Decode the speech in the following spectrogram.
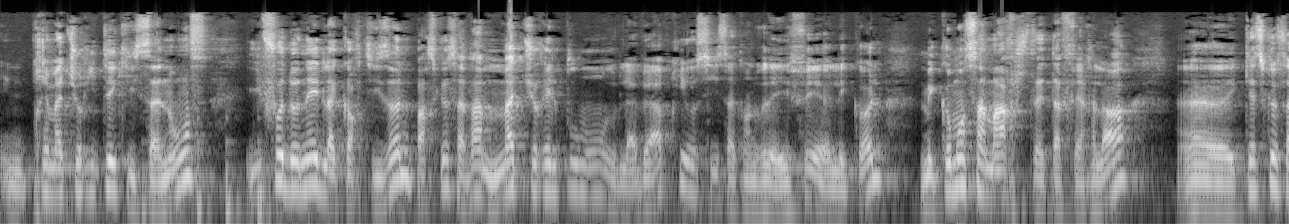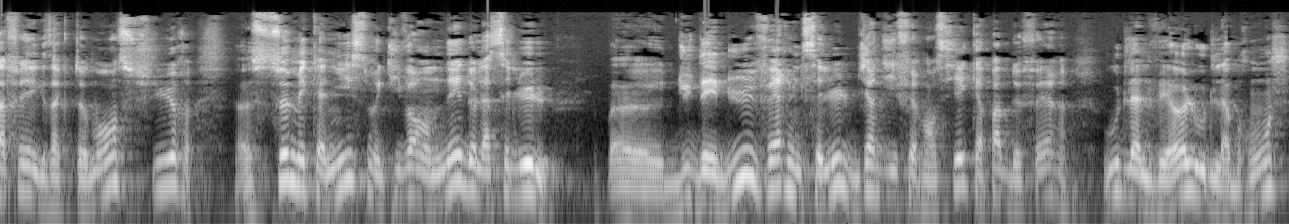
une prématurité qui s'annonce, il faut donner de la cortisone parce que ça va maturer le poumon. Vous l'avez appris aussi ça quand vous avez fait euh, l'école. Mais comment ça marche cette affaire-là? Euh, Qu'est-ce que ça fait exactement sur ce mécanisme qui va emmener de la cellule euh, du début vers une cellule bien différenciée, capable de faire ou de l'alvéole ou de la bronche.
